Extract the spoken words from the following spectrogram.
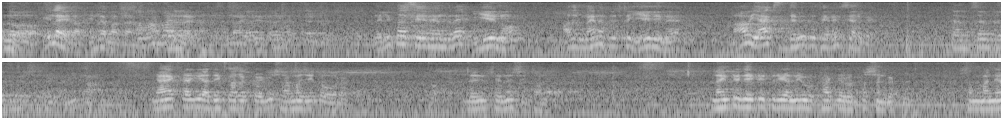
ಒಂದು ಇಲ್ಲ ಇಲ್ಲ ಇಲ್ಲ ಮಾತಾಡ. ದಲಿತ ಸೇನೆ ಅಂದರೆ ಏನು? ಅದ್ರ ಮ್ಯಾನಿಫೆಸ್ಟೋ ಏನಿದೆ? ನಾವು ಯಾಕೆ ದಲಿತ ಸೇನೆಗೆ ಸೇರಬೇಕು? ನ್ಯಾಯಕ್ಕಾಗಿ ಅಧಿಕಾರಕ್ಕಾಗಿ ಸಾಮಾಜಿಕ ಹೋರಾಟ. ದಲಿತ ಸೇನೆ ಸಿದ್ಧಾಂತ. ನೈನ್ಟೀನ್ ಏಯ್ಟಿ ತ್ರೀಯಲ್ಲಿ ಹುಟ್ಟಾಕಿರುವಂಥ ಸಂಘಟನೆ. ಸಾಮಾನ್ಯ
